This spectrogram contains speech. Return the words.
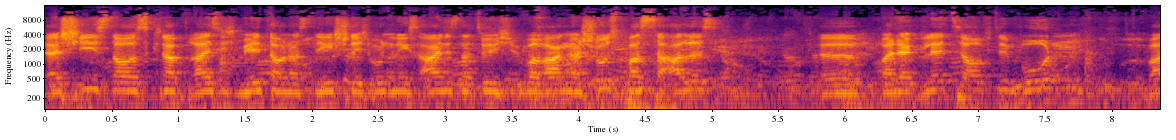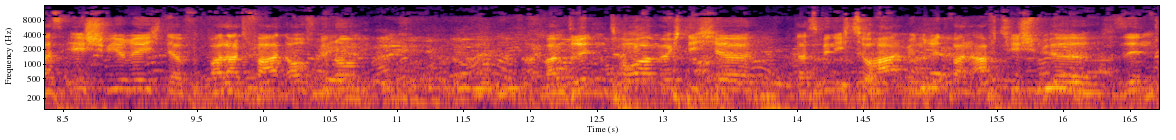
er schießt aus knapp 30 Meter und das Ding schlägt unten links ein. Ist natürlich überragender Schuss, passte alles. Äh, bei der Glätte auf dem Boden war es eh schwierig, der Ball hat Fahrt aufgenommen. beim dritten Tor möchte ich, äh, dass wir nicht zu hart mit Ritwan Aftisch äh, sind.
